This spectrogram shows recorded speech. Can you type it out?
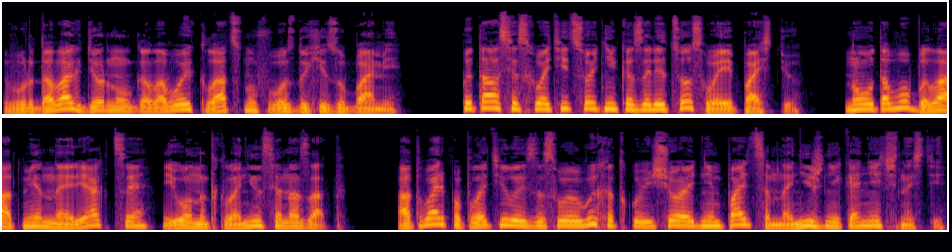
Вурдалак дернул головой, клацнув в воздухе зубами. Пытался схватить сотника за лицо своей пастью, но у того была отменная реакция, и он отклонился назад а тварь поплатилась за свою выходку еще одним пальцем на нижней конечности.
